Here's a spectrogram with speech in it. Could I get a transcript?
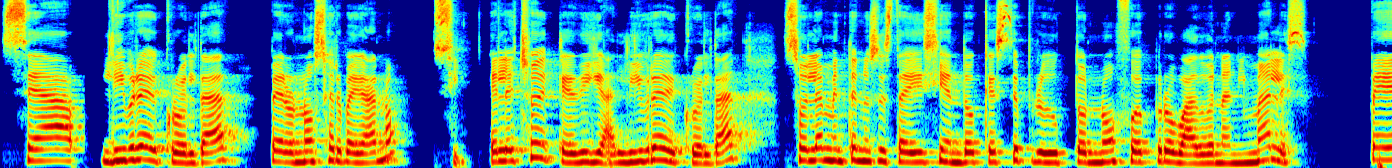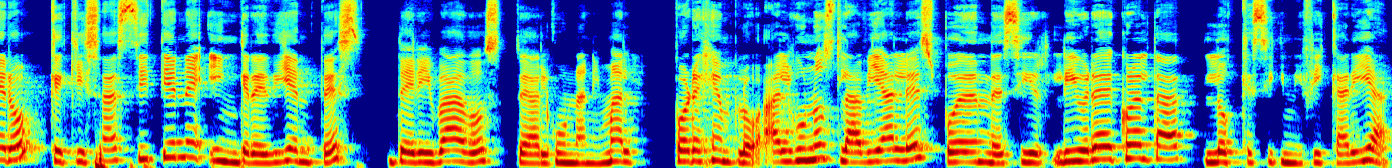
sea libre de crueldad, pero no ser vegano. Sí, el hecho de que diga libre de crueldad solamente nos está diciendo que este producto no fue probado en animales, pero que quizás sí tiene ingredientes derivados de algún animal. Por ejemplo, algunos labiales pueden decir libre de crueldad, lo que significaría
